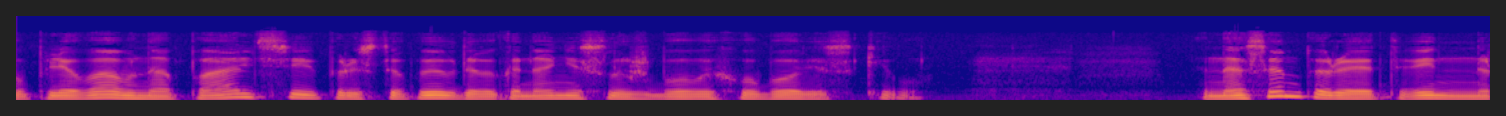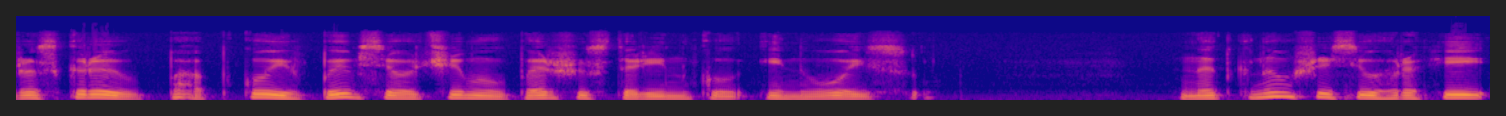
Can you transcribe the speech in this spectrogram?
поплював на пальці і приступив до виконання службових обов'язків. Насамперед він розкрив папку і впився очима в першу сторінку інвойсу. Наткнувшись у графі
